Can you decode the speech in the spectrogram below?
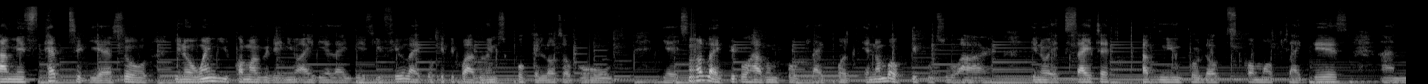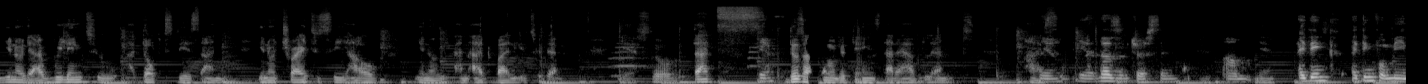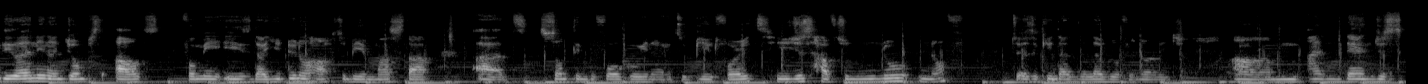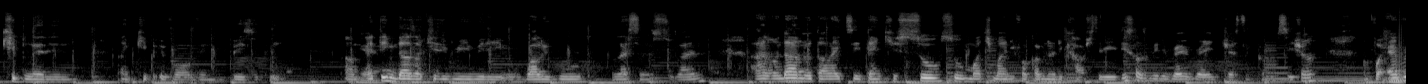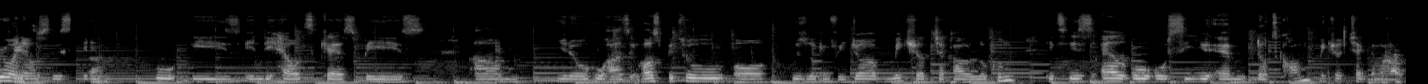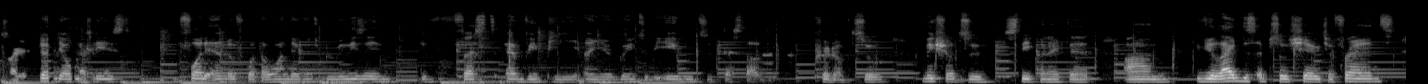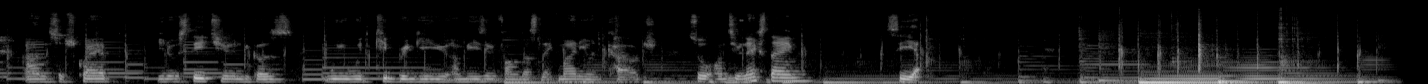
I'm a skeptic here. So, you know, when you come up with a new idea like this, you feel like, okay, people are going to poke a lot of holes. Yeah, it's not like people haven't poked, like, but a number of people too are, you know, excited to have new products come up like this. And, you know, they are willing to adopt this and, you know, try to see how, you know, you can add value to them. Yeah, so that's, yeah. those are some of the things that I have learned. yeah, yeah, that's interesting. Um, yeah. I think I think for me the learning that jumps out for me is that you do not have to be a master at something before going ahead to build for it. You just have to know enough to execute at the level of your knowledge, um, and then just keep learning and keep evolving. Basically, um, yeah. I think that's actually really really valuable lessons to learn. And on that note, I'd like to say thank you so, so much, Manny, for coming on the couch today. This has been a very, very interesting conversation. And for everyone else listening who is in the healthcare space, um, you know, who has a hospital or who's looking for a job, make sure to check out Loocum. It is L O O C U M dot com. Make sure to check them out. Join their list. Before the end of quarter one, they're going to be releasing the first MVP, and you're going to be able to test out the product. So make sure to stay connected. Um, if you like this episode, share with your friends and subscribe. You know, stay tuned because we would keep bringing you amazing founders like Manny on the couch. So until next time, see ya.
